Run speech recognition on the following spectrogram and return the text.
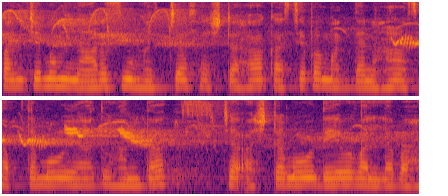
పంచమం నారసింహశ్చ షష్ఠः కశ్యపమర్దనः సప్తమో యాతు హంత చ అష్టమో దేవవల్లభः.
